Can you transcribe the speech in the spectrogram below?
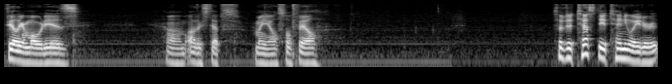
failure mode is. Um, other steps may also fail. So to test the attenuator,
